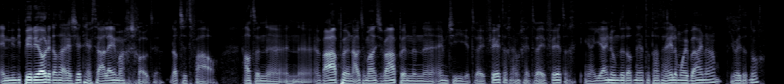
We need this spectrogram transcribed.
En in die periode dat hij er zit, heeft hij alleen maar geschoten. Dat is het verhaal. Hij had een, eh, een, eh, een wapen, een automatisch wapen, een eh, MG42, MG42. Ja, jij noemde dat net, dat had een hele mooie bijnaam. Je weet het nog?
